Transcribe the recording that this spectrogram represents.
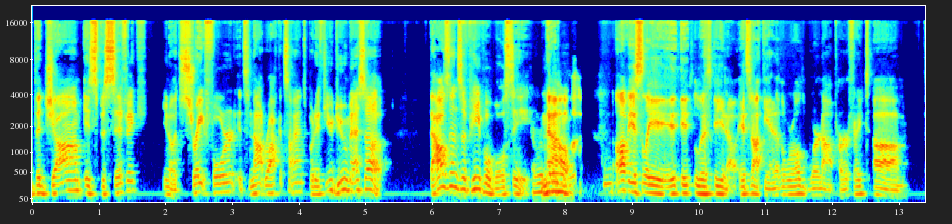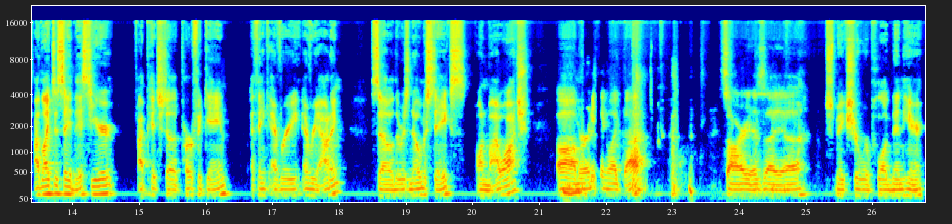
the job is specific. You know, it's straightforward. It's not rocket science. But if you do mess up, thousands of people will see. Everybody now, knows. obviously, it, it, you know it's not the end of the world. We're not perfect. Um, I'd like to say this year I pitched a perfect game. I think every every outing, so there was no mistakes on my watch um, or anything like that. Sorry, as I uh, just make sure we're plugged in here,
